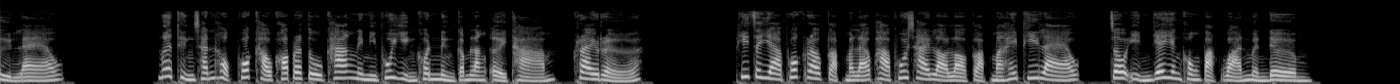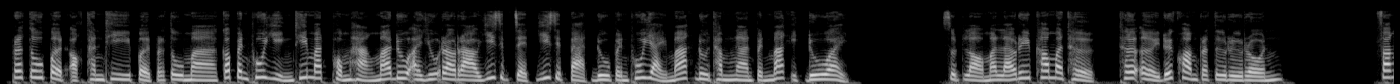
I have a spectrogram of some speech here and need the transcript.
อื่นแล้ว เมื่อถึงชั้นหกพวกเขาเคาะประตูข้างในมีผู้หญิงคนหนึ่งกำลังเอ่ยถาม ใครเหรอ พี่จะยาพวกเรากลับมาแล้วพาผู้ชายหล่อๆกลับมาให้พี่แล้ว โจอินเย่ยังคงปากหวานเหมือนเดิมประตูเปิดออกทันที เปิดประตูมาก็เป็นผู้หญิงที่มัดผมหางมาดูอายุราวๆ 27-28 ดูเป็นผู้ใหญ่มากดูทำงานเป็นมากอีกด้วย สุดหล่อมาแล้วรีบเข้ามาเถอะ เธอเอ่ยด้วยความกระตือรือร้น ฟัง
